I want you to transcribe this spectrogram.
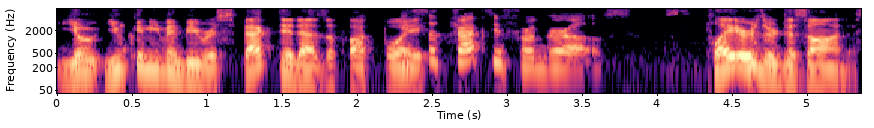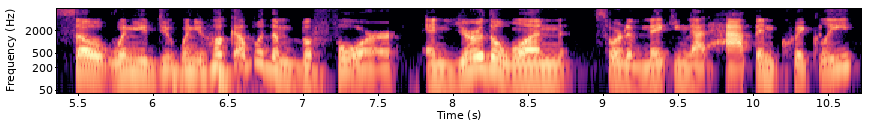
you you can even be respected as a fuck boy It's attractive for girls. Players are dishonest. So when you do when you hook up with them before and you're the one sort of making that happen quickly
